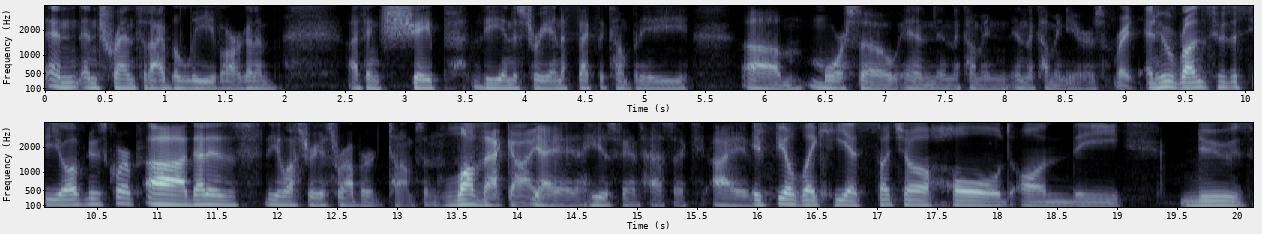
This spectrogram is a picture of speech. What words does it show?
and and trends that I believe are going to I think shape the industry and affect the company um, more so in in the coming in the coming years. Right. And who runs? Who's the CEO of News Corp? Uh, that is the illustrious Robert Thomson. Love that guy. Yeah, yeah, yeah, he is fantastic. I It feels like he has such a hold on the news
